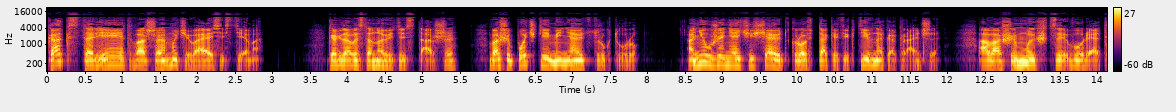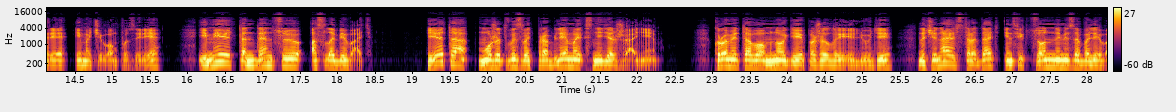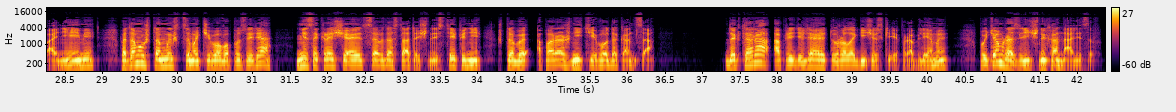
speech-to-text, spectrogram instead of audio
Как стареет ваша мочевая система? Когда вы становитесь старше, ваши почки меняют структуру. Они уже не очищают кровь так эффективно, как раньше, а ваши мышцы в уретре и мочевом пузыре имеют тенденцию ослабевать. И это может вызвать проблемы с недержанием. Кроме того, многие пожилые люди начинают страдать инфекционными заболеваниями, потому что мышцы мочевого пузыря не сокращаются в достаточной степени, чтобы опорожнить его до конца. Доктора определяют урологические проблемы путем различных анализов.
